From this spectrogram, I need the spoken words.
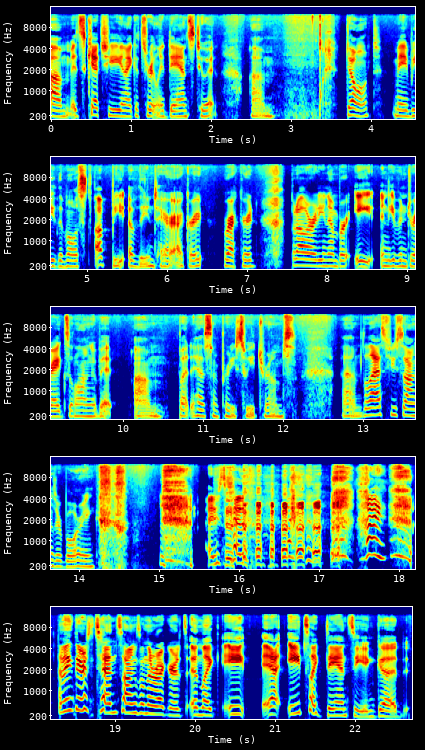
Um, it's catchy, and I could certainly dance to it. Um, Don't may be the most upbeat of the entire record, record, but already number eight, and even drags along a bit. Um, but it has some pretty sweet drums. Um, the last few songs are boring. I just kind of, I, I think there's ten songs on the records, and like eight, eh, eight's like dancey and good.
